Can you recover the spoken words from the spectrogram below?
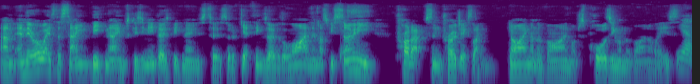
Um, and they're always the same big names because you need those big names to sort of get things over the line. There must be so Yes. many products and projects like dying on the vine or just pausing on the vine at least. Yeah.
